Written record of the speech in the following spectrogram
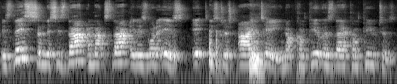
is this, and this is that, and that's that. It is what it is. It is just IT, not computers. They're computers.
